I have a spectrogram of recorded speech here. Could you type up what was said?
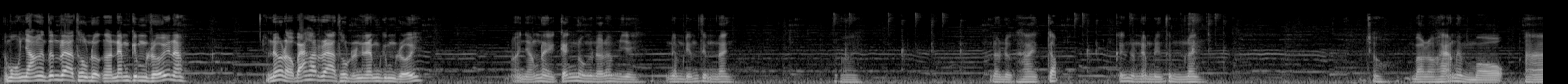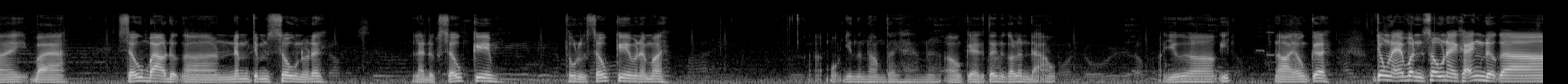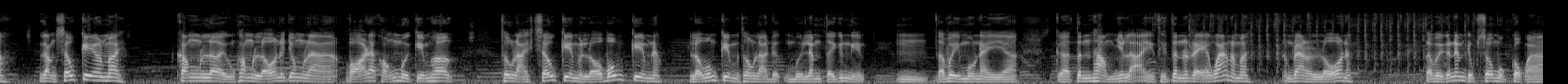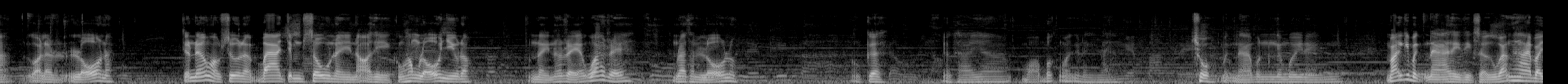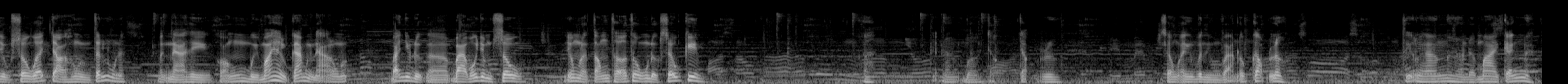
Một nhẫn tính ra thu được à, 5 kim rưỡi nè. Nếu nào bán hết ra thu được 5 kim rưỡi. Rồi nhẫn này cắn luôn nữa làm gì? 5 điểm tiềm năng Rồi. Lên được hai cấp Cắn được 5 điểm tiềm năng Chú, bao lâu tháng này? 1, 2, 3 6 bao được à, uh, 500 xu nữa đây. Là được 6 kim. Thu được 6 kim anh em ơi. À, Một viên tinh thông thời hạn nữa. À, ok tới nữa có lên đảo. Ở dưới uh, ít. Rồi ok. Nói chung là Evan sâu này khả năng được uh, gần 6 kim anh em ơi. Không lời cũng không lỗ Nói chung là bỏ ra khoảng 10 kim hơn. Thu lại 6 kim mà lỗ 4 kim nè. Lỗ 4 kim mà thu là được 15 tỷ kinh nghiệm. Ừ, tại vì mùa này uh, tinh hồng với lại thì tinh nó rẻ quá nè ơi. Đâm ra là lỗ nè. Tại vì có 50 xu một cục à Gọi là lỗ nè. Chứ nếu hồi xưa là 300 xu này nọ thì cũng không lỗ nhiều đâu. Hôm nay nó rẻ quá rẻ hôm ra thành lỗ luôn. Ok Được hãy uh, bỏ bớt mấy cái này ra. Chô, mặt nạ bên ngày mươi này. Mấy cái mặt nạ thì thiệt sự bán hai ba chục xu quá trời không được tính luôn nè. Mặt nạ thì khoảng mười mấy hai chục cái mặt nạ luôn đó Bán nhiêu được ờ, ba bốn trăm xu. Nhưng là tổng thở thu cũng được 6 kim. À, Bờ chặt chặt rương. Xong anh vẫn vàng đốc cốc luôn. Tiếc là hắn ờ, đỡ mai cánh này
